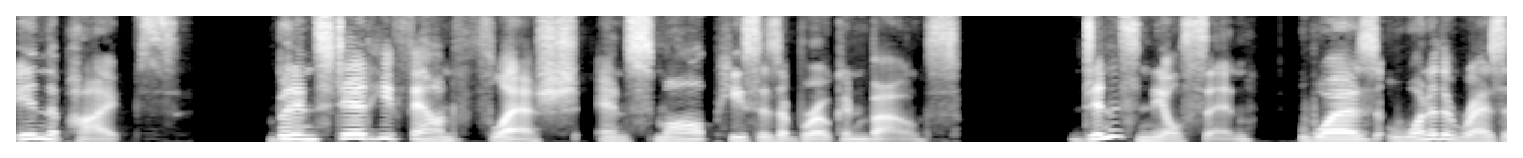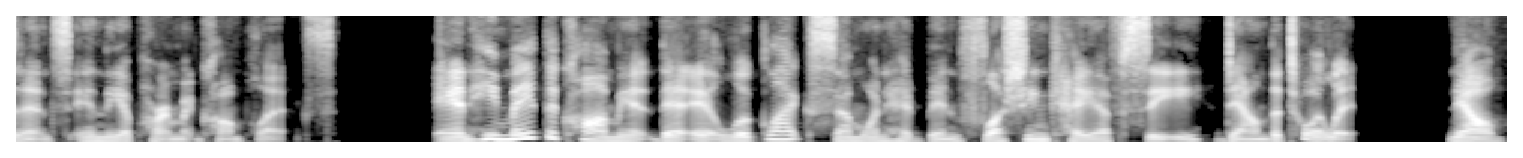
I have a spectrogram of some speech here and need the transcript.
in the pipes, but instead he found flesh and small pieces of broken bones. Dennis Nilsen was one of the residents in the apartment complex. And he made the comment that it looked like someone had been flushing KFC down the toilet. Now,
